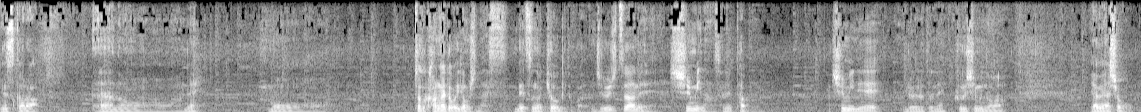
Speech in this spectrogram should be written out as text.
ですからあのー、ねもうちょっと考えた方がいいかもしれないです。別の競技とか。充実はね趣味なんですよね多分。趣味でいろいろとね苦しむのはやめましょう。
